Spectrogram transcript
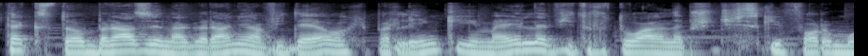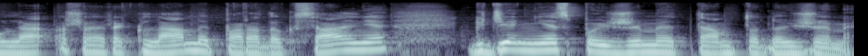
teksty, obrazy, nagrania, wideo, hiperlinki, e-maile, wirtualne przyciski, formularze, reklamy, paradoksalnie, gdzie nie spojrzymy, tam to dojrzymy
